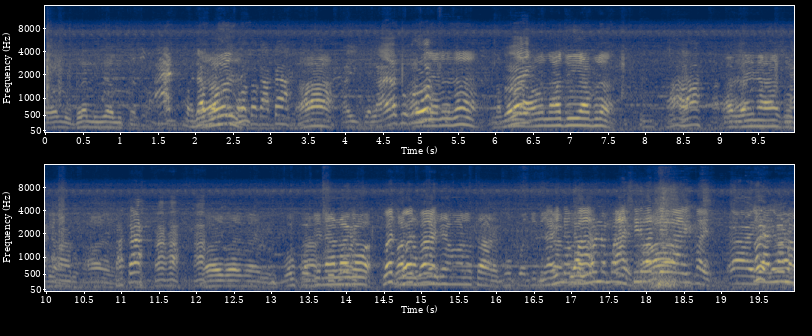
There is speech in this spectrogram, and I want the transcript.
હવે લુગડા લઈ આલું છે ને? કાકા હા લાયા છોકરો જોઈએ આપણે. હા હા. લઈને આવ્યા છોકરા કાકા? હા હા હા. ભાઈ ભાઈ ભાઈ. બહુ પગે ના લાગે બસ, બસ, નંબર લેવાનો તારે. બહુ પગે ના નહીં આશીર્વાદ દેવા આવી ભાઈ. આઈ હા, ગયા.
